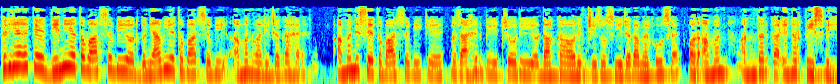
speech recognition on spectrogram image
پھر یہ ہے کہ دینی اعتبار سے بھی اور دنیاوی اعتبار سے بھی امن والی جگہ ہے۔ امن اس اعتبار سے بھی کہ بظاہر بھی چوری اور ڈاکہ اور ان چیزوں سے یہ جگہ محفوظ ہے اور امن اندر کا انر پیس بھی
